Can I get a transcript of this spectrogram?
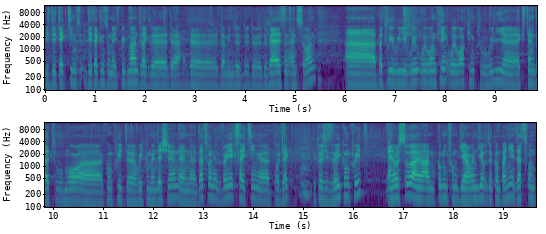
is detecting detecting some equipment like the the the, the I mean the the, the, vest and, and so on. Uh, but we, we, we, we're, working, we're working to really uh, extend that to more uh, concrete uh, recommendation, and uh, that's one very exciting uh, project Yeah. because it's very concrete. And also, I, I'm coming from the R&D of the company. and That's one.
